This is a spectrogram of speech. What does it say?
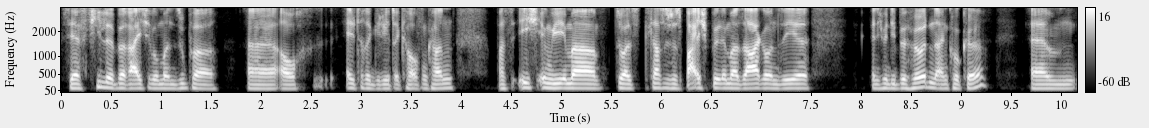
sehr viele Bereiche, wo man super äh, auch ältere Geräte kaufen kann. Was ich irgendwie immer so als klassisches Beispiel immer sage und sehe, wenn ich mir die Behörden angucke, ähm,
